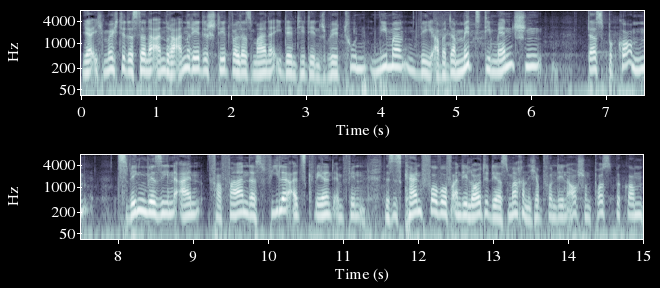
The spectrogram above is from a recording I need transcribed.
ja, ich möchte, dass da eine andere Anrede steht, weil das meiner Identität entspricht. Wir tun niemandem weh. Aber damit die Menschen das bekommen, zwingen wir sie in ein Verfahren, das viele als quälend empfinden. Das ist kein Vorwurf an die Leute, die das machen. Ich habe von denen auch schon Post bekommen.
